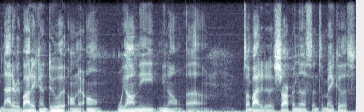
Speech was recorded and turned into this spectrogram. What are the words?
not everybody can do it on their own. We all need, you know, um, somebody to sharpen us and to make us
